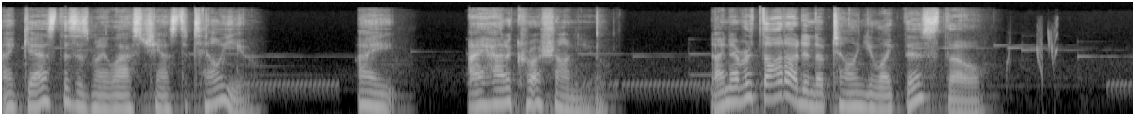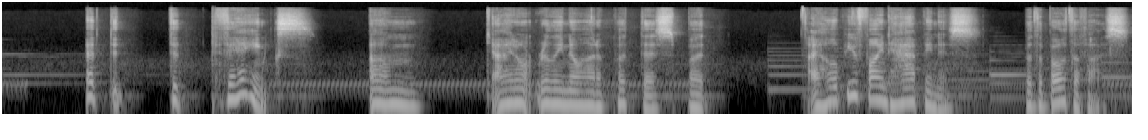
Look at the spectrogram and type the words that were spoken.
I guess this is my last chance to tell you. I... I had a crush on you. I never thought I'd end up telling you like this, though. Uh, th th thanks. Um, I don't really know how to put this, but I hope you find happiness for the both of us.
